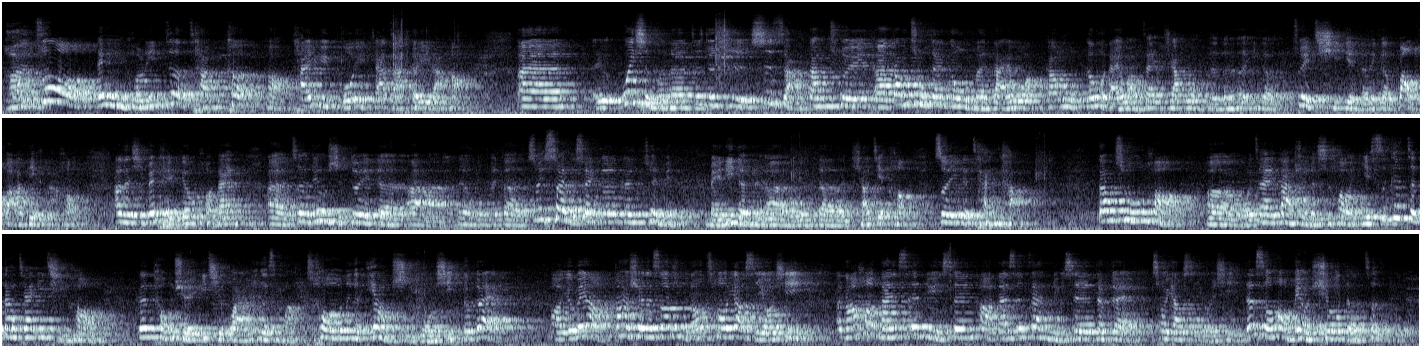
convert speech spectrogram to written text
好做哎，好您这常客，好台语国语夹杂可以了哈。呃，为什么呢？这就是市长当初呃当初在跟我们来往，刚跟我来往在交往的那个一个最起点的一个爆发点了哈。啊，的是要提供好单，呃，这六十对的啊，那我们的最帅的帅哥跟最美美丽的呃我们的小姐哈，做一个参考。当初哈，呃，我在大学的时候也是跟着大家一起哈，跟同学一起玩那个什么抽那个钥匙游戏，对不对？好，有没有大学的时候喜欢抽钥匙游戏？然后男生女生哈，男生占女生，对不对？抽钥匙游戏，那时候没有修得正果。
